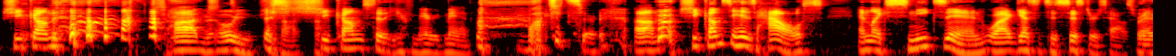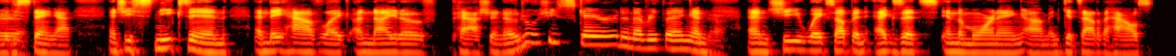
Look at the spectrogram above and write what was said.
she comes. She's hot. And, oh, she's hot. she comes to the, you're a married man. Watch it, sir. Um, she comes to his house and like sneaks in. Well, I guess it's his sister's house, right? Yeah, that he's staying at. And she sneaks in, and they have like a night of passion. And oh, she's scared and everything. And Yeah. and she wakes up and exits in the morning um, and gets out of the house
